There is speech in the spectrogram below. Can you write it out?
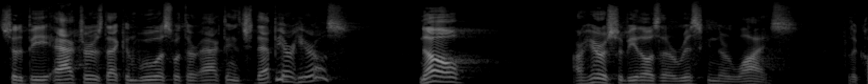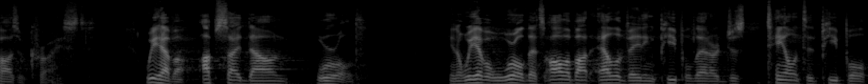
Should it be actors that can woo us with their acting? Should that be our heroes? No. Our heroes should be those that are risking their lives for the cause of Christ. We have an upside down world. You know, we have a world that's all about elevating people that are just talented people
